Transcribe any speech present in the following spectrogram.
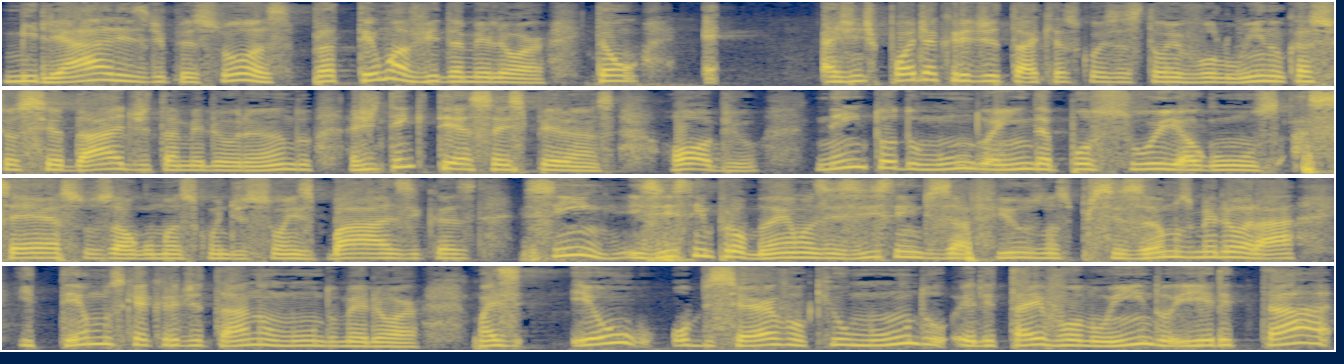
milhares de pessoas para ter uma vida melhor. Então, é, a gente pode acreditar que as coisas estão evoluindo, que a sociedade está melhorando. A gente tem que ter essa esperança. Óbvio, nem todo mundo ainda possui alguns acessos, algumas condições básicas. Sim, existem problemas, existem desafios, nós precisamos melhorar e temos que acreditar num mundo melhor. Mas eu observo que o mundo ele está evoluindo e ele está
